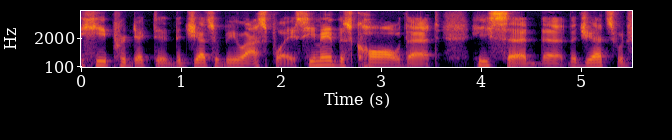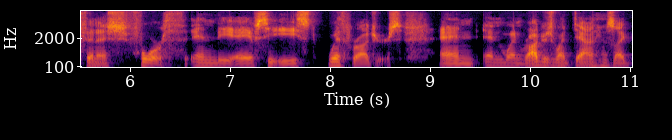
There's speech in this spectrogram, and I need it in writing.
he predicted the Jets would be last place. He made this call that he said that the Jets would finish fourth in the AFC East with Rodgers. And and when Rodgers went down, he was like,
